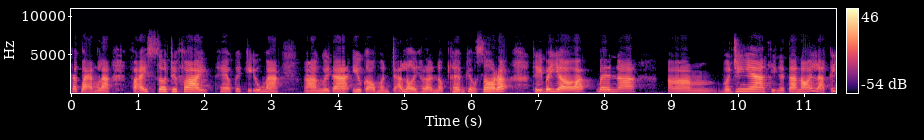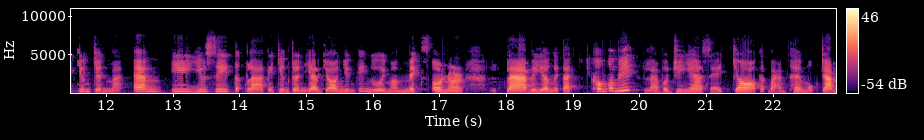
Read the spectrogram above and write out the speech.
các bạn là phải certify theo cái kiểu mà à, người ta yêu cầu mình trả lời hay là nộp thêm cái hồ sơ đó. Thì bây giờ á, bên à, um, Virginia thì người ta nói là cái chương trình mà MEUC tức là cái chương trình dành cho những cái người mà mix earner là bây giờ người ta không có biết là Virginia sẽ cho các bạn thêm 100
